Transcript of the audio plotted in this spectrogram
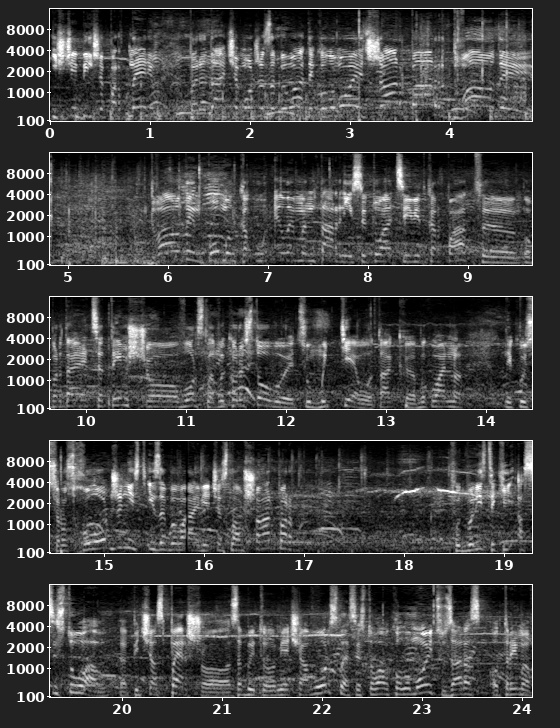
і ще більше партнерів. Передача може забивати Коломоєць. Шарпар 2-1. 2-1 помилка у елементарній ситуації від Карпат е, обертається тим, що Ворскла використовує цю миттєву, так буквально якусь розхолодженість і забиває В'ячеслав Шарпар. Футболіст, який асистував е, під час першого забитого м'яча Ворсли, асистував Коломойцю. Зараз отримав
